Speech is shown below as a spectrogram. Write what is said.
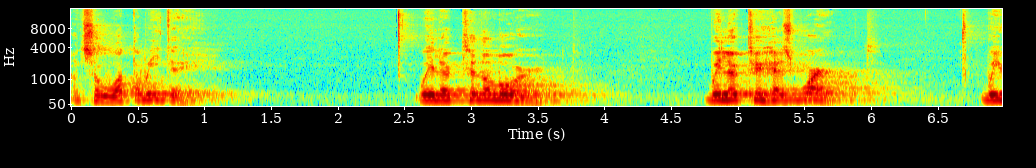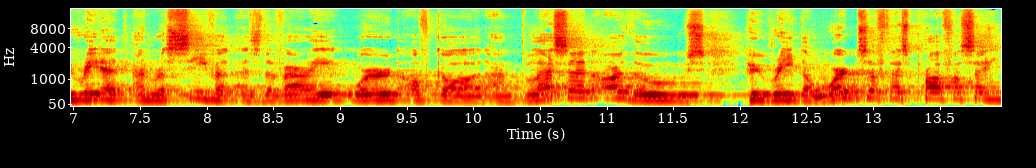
And so, what do we do? We look to the Lord, we look to His Word, we read it and receive it as the very word of God. And blessed are those who read the words of this prophecy,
